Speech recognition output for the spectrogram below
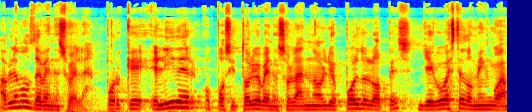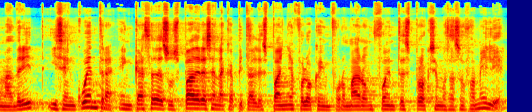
Hablemos de Venezuela, porque el líder opositorio venezolano Leopoldo López llegó este domingo a Madrid y se encuentra en casa de sus padres en la capital de España, fue lo que informaron fuentes próximas a su familia.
